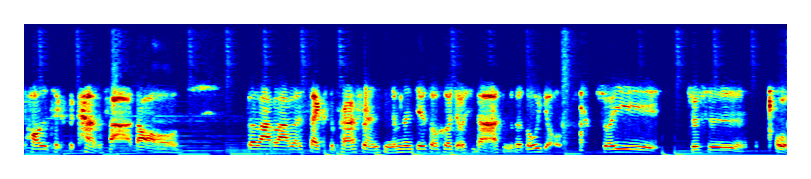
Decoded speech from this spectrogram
politics 的看法，到巴拉巴拉的 sex 的 preference，你能不能接受喝酒、洗澡啊什么的都有，所以。就是我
